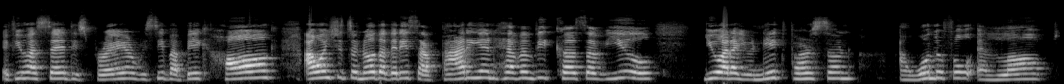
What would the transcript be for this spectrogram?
If you have said this prayer, receive a big hug. I want you to know that there is a party in heaven because of you. You are a unique person, a wonderful and loved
